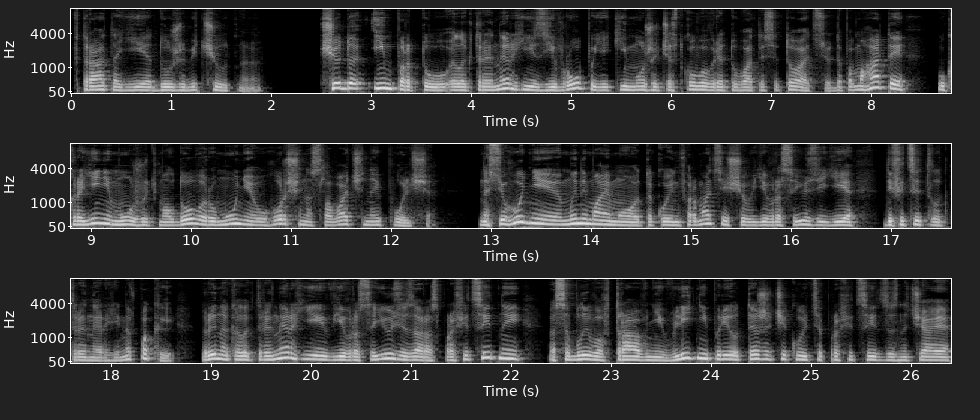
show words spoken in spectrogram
втрата є дуже відчутною. Щодо імпорту електроенергії з Європи, який може частково врятувати ситуацію, допомагати Україні можуть Молдова, Румунія, Угорщина, Словаччина і Польща. На сьогодні ми не маємо такої інформації, що в Євросоюзі є дефіцит електроенергії. Навпаки, ринок електроенергії в Євросоюзі зараз профіцитний, особливо в травні, в літній період теж очікується профіцит, зазначає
